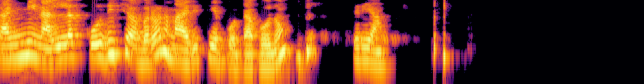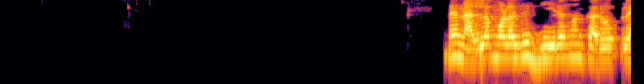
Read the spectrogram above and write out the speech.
தண்ணி நல்லா கொதிச்ச அப்புறம் நம்ம அரிசியை போட்டா போதும் சரியா நல்ல மிளகு ஜீரகம் கருவேப்பிலை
